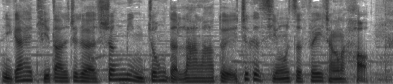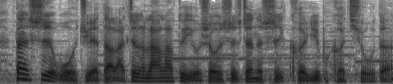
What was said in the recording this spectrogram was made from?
你刚才提到的这个生命中的啦啦队，这个形容词非常的好，但是我觉得啦，这个啦啦队有时候是真的是可遇不可求的，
